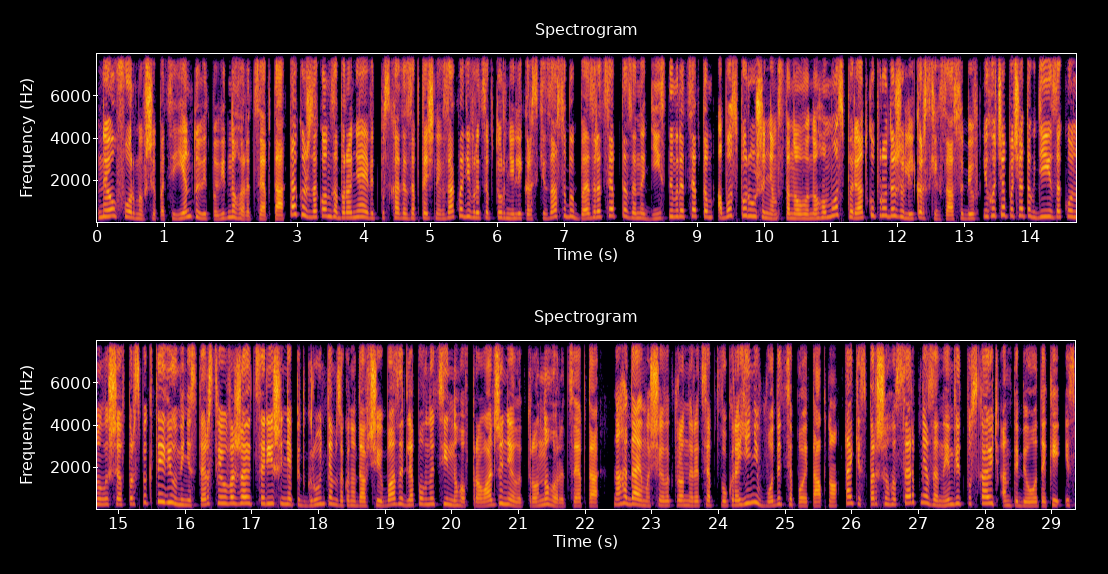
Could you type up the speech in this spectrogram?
не оформивши пацієнту відповідного рецепта. Також закон забороняє відпускати з аптечних закладів рецептурні лікарські засоби без рецепта за недійсним рецептом або з порушенням встановленого МОЗ порядку продажу лікарських засобів. І хоча початок дії закону лише в перспективі, у міністерстві вважають це рішення підґрунтям законодавчої бази для повноцінного впровадження електронного рецепта. Нагадаємо, що електронний рецепт в Україні вводиться поетапно. Так і з 1 серпня за ним відпускають антибіотики. І з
